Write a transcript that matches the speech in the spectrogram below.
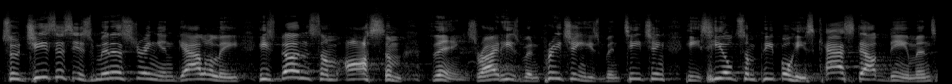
So Jesus is ministering in Galilee. He's done some awesome things, right? He's been preaching, he's been teaching, he's healed some people, he's cast out demons,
